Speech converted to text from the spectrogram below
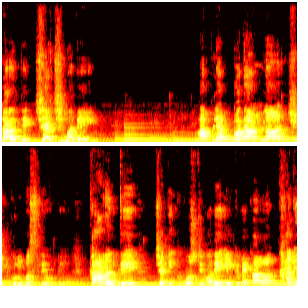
कारण ते चर्चमध्ये आपल्या पदांना चिटकून बसले होते. कारण ते जगिक गोष्टीमध्ये एकमेकाला खाली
